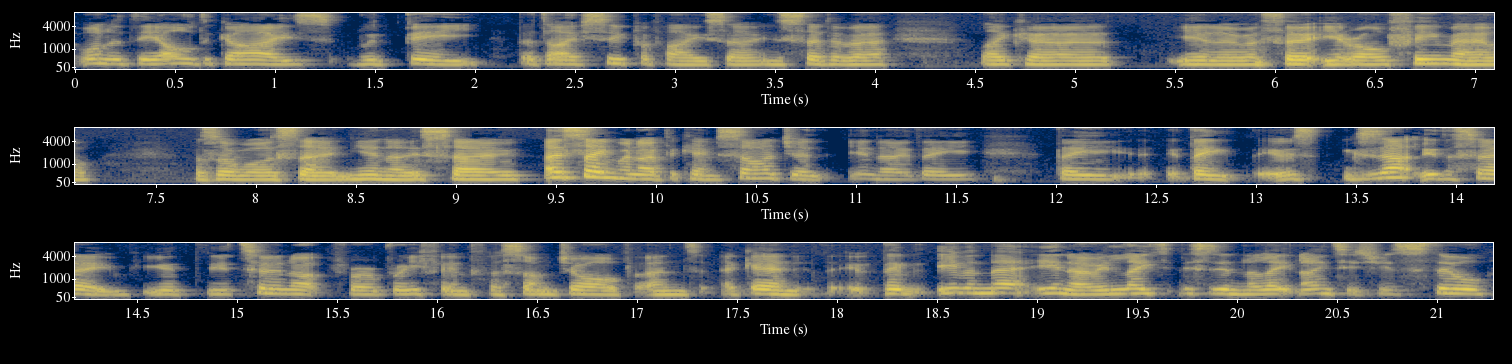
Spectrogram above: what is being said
one of the older guys would be the dive supervisor instead of a like a you know a 30 year old female as i was saying you know. So the same when i became sergeant you know they they they it was exactly the same. You you turn up for a briefing for some job and again they, even there you know in late this is in the late 90s you'd still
